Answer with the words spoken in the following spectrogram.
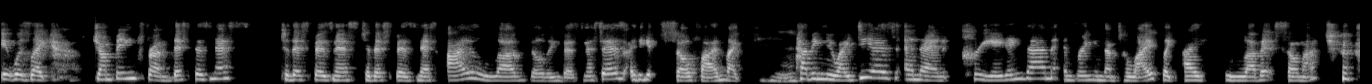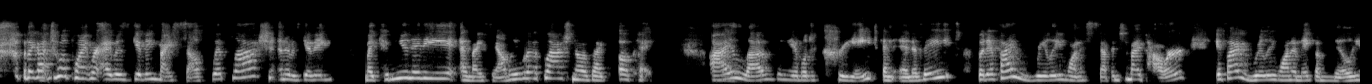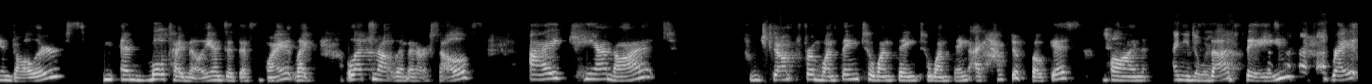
it was like jumping from this business to this business to this business. I love building businesses. I think it's so fun, like mm-hmm. having new ideas and then creating them and bringing them to life. Like I love it so much. but I got to a point where I was giving myself whiplash and I was giving my community and my family whiplash. And I was like, okay, I love being able to create and innovate. But if I really want to step into my power, if I really want to make a million dollars and multi millions at this point, like let's not limit ourselves. I cannot jump from one thing to one thing to one thing. I have to focus on I need to learn the thing, right?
